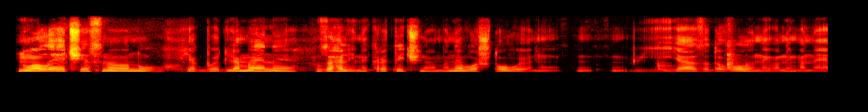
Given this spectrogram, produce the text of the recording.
Ну, але чесно, ну, якби для мене взагалі не критично, мене влаштовує. Ну, я задоволений, вони мене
